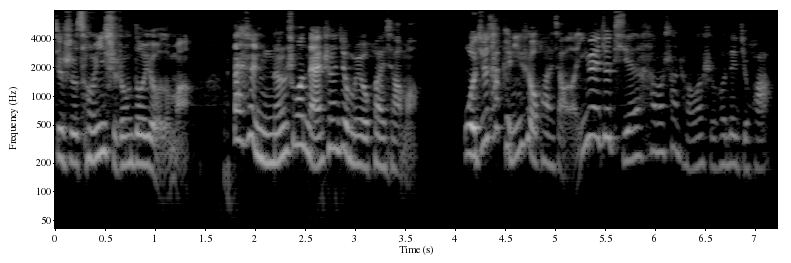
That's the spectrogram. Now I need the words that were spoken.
就是从一始终都有的嘛，但是你能说男生就没有幻想吗？我觉得他肯定是有幻想的，因为就体现在他们上床的时候那句话。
